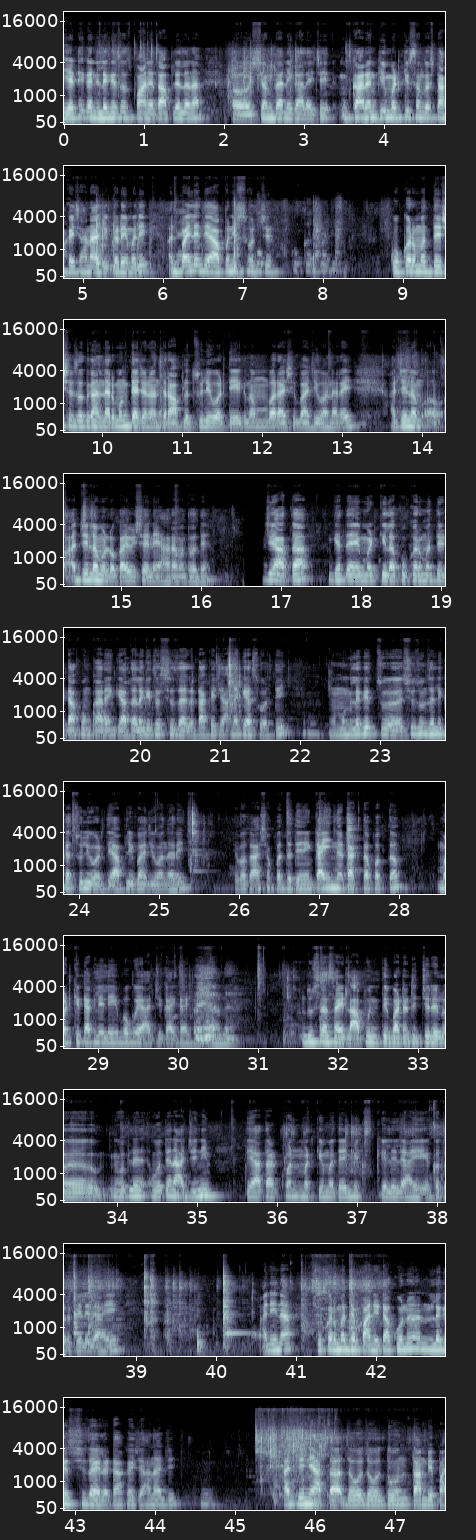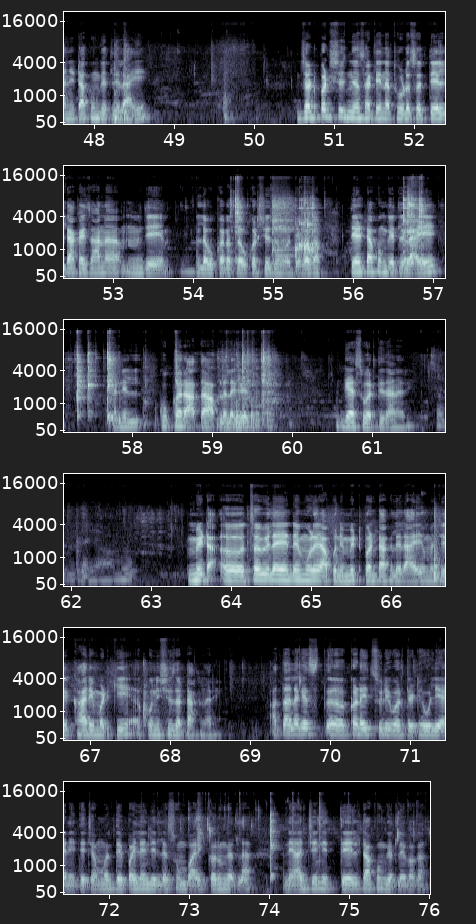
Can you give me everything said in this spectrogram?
या ठिकाणी लगेचच पाण्यात आपल्याला ना शेंगदाणे घालायचे. कारण की मटकी संगच टाकायचे हा ना आजी कढईमध्ये. आणि पहिल्यांदा आपण स्वच्छ कुकरमध्ये शिजत घालणार. मग त्याच्यानंतर आपलं चुलीवरती एक नंबर अशी भाजी होणार आहे. आजीला आजीला म्हणलो काही विषय नाही. आरामात होते जे आता घेत आहे मटकीला कुकरमध्ये टाकून कारण की आता लगेचच शिजायला टाकायचे हा ना गॅसवरती. मग लगेच शिजून झाली का चुलीवरती आपली भाजी होणार आहे. हे बघा अशा पद्धतीने काही न टाकता फक्त मटकी टाकलेली बघूया आजी काय काय करते दुसऱ्या साईडला आपण ते बटाटे चिरेल होतले होते ना आजीनी. ते आता पण मटकीमध्ये मिक्स केलेले आहे एकत्र केलेले आहे. आणि ना कुकरमध्ये पाणी टाकून लगेच शिजायला टाकायचे. हा ना आजी? आजीने आता जवळजवळ दोन तांबे पाणी टाकून घेतलेलं आहे. झटपट शिजण्यासाठी ना थोडंसं तेल टाकायचं. हा ना म्हणजे लवकरात लवकर शिजून होते बघा. तेल टाकून घेतलेलं आहे. आणि कुकर आता आपलं लगेच गॅसवरती जाणार आहे. मीठ चवीला येण्यामुळे आपण मीठ पण टाकलेलं आहे. म्हणजे खारी मटकी कोणी शिजत टाकणार आहे. आता लगेच कढई चुलीवरती ठेवली आणि त्याच्यामध्ये पहिल्यांदा लसूण बारीक करून घेतला आणि आजीने तेल टाकून घेतलंय बघा.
